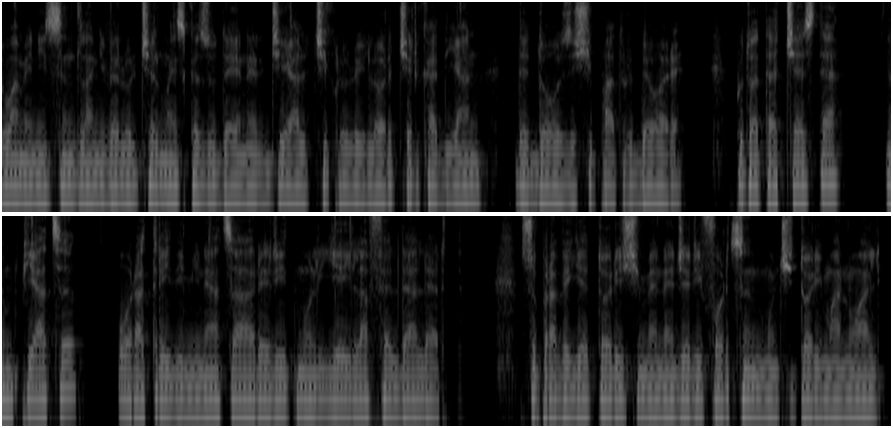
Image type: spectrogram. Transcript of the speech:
oamenii sunt la nivelul cel mai scăzut de energie al ciclului lor circadian de 24 de ore. Cu toate acestea, în piață, ora 3 dimineața are ritmul ei la fel de alert. Supraveghetorii și managerii forțând muncitorii manuali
